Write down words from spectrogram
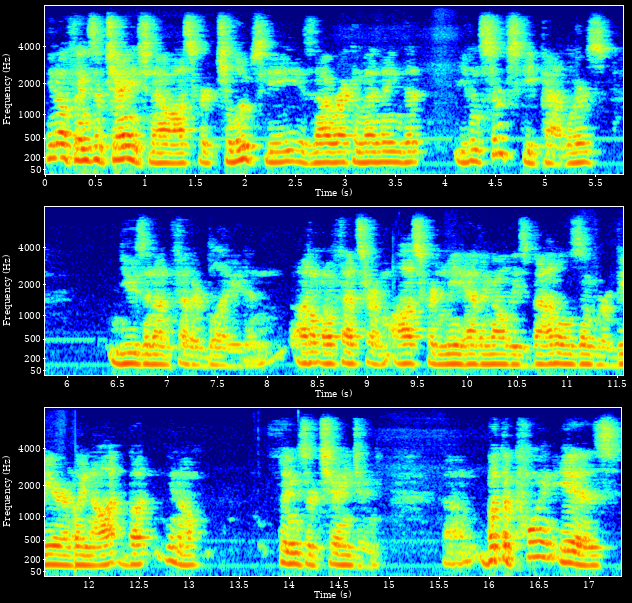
you know, things have changed now. Oscar Chalupsky is now recommending that even surf ski paddlers use an unfeathered blade. And I don't know if that's from Oscar and me having all these battles over a beer, and really not, but you know, things are changing. Um, but the point is,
